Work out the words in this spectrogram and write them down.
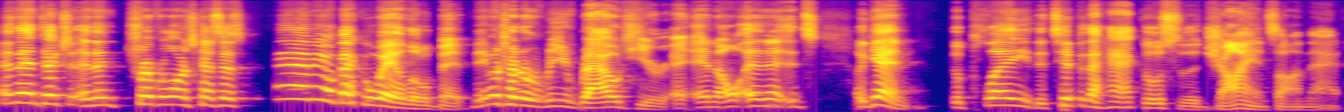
And then Dexter, and then Trevor Lawrence kind of says, eh, maybe I'll back away a little bit. Maybe I'll try to reroute here. And, and, all, and it's again, the play, the tip of the hat goes to the Giants on that.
